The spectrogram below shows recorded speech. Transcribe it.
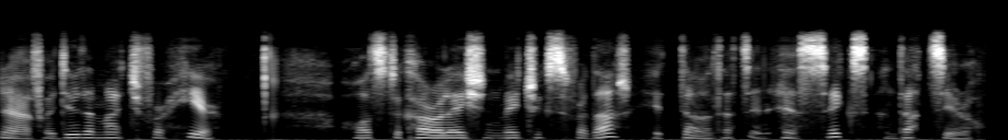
Now, if I do the match for here, what's the correlation matrix for that? It uh, that's in S6, and that's 0.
